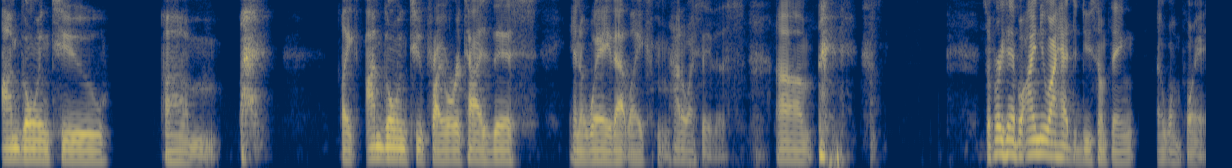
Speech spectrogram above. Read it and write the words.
i'm going to um like i'm going to prioritize this in a way that like hmm, how do i say this um so for example i knew i had to do something at one point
